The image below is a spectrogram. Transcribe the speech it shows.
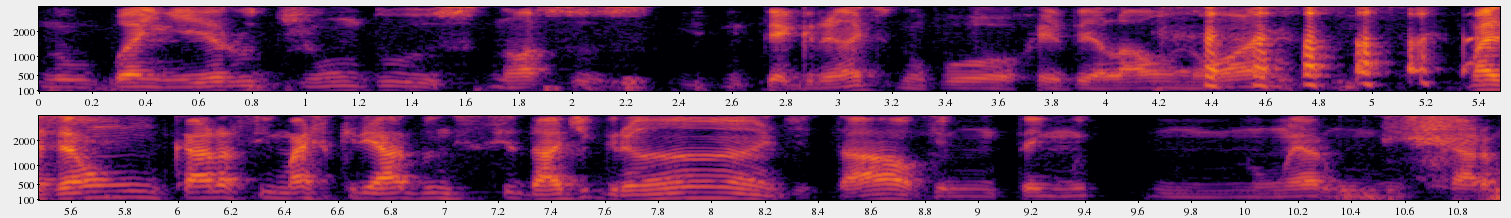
no banheiro de um dos nossos integrantes, não vou revelar o nome, mas é um cara assim mais criado em cidade grande e tal, que não tem muito, não era um cara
